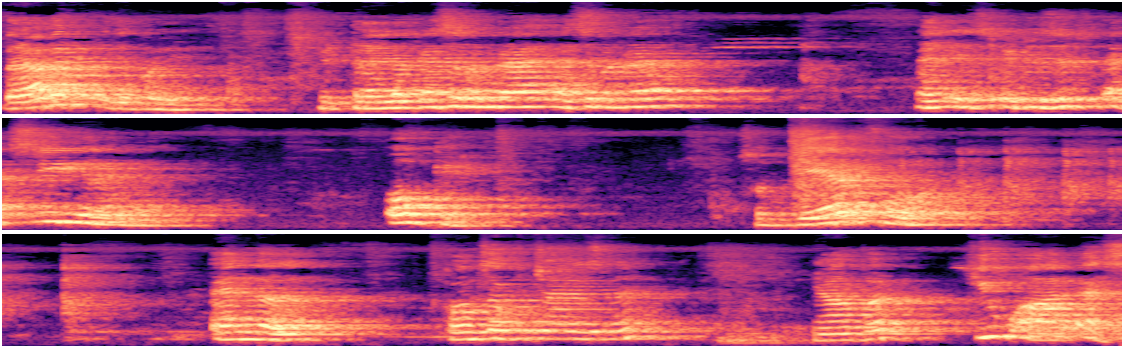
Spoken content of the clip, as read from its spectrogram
बराबर? देखो ये। कि ट्रायंगल कैसे बन रहा है, ऐसे बन रहा है? And it is it exterior angle okay so therefore angle कौन सा पूछा है इसने? यहाँ पर क्यू आर एस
